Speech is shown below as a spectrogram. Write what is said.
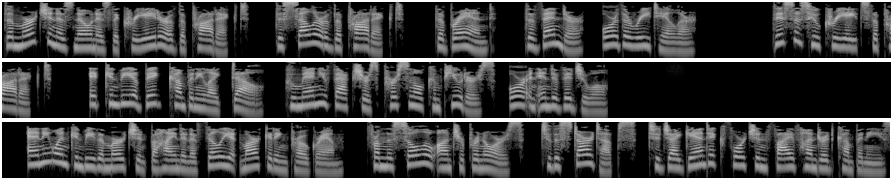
The merchant is known as the creator of the product, the seller of the product, the brand, the vendor, or the retailer. This is who creates the product. It can be a big company like Dell, who manufactures personal computers, or an individual. Anyone can be the merchant behind an affiliate marketing program, from the solo entrepreneurs, to the startups, to gigantic Fortune 500 companies.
